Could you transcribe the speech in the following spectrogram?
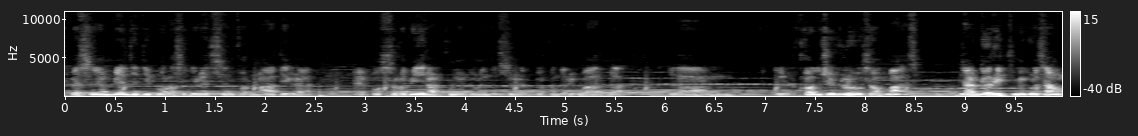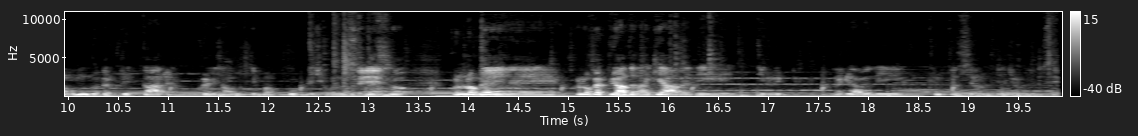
spesso in ambienti tipo la sicurezza informatica eh, posso capire alcune argomentazioni per quanto riguarda la- il codice chiuso, ma gli algoritmi che usiamo comunque per criptare, quelli sono tutti pubblici, quello che Sì. spesso quello che, quello che è privato è la chiave di, di la chiave di criptazione, così. Sì.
